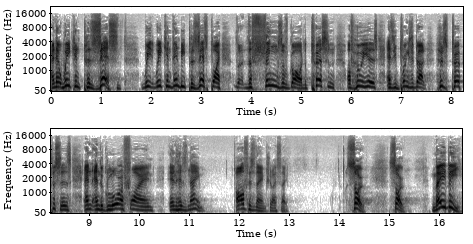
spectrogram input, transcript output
And that we can possess we, we can then be possessed by the, the things of God, the person of who He is, as He brings about His purposes and, and the glorifying in His name, of His name, should I say. So, so, maybe,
